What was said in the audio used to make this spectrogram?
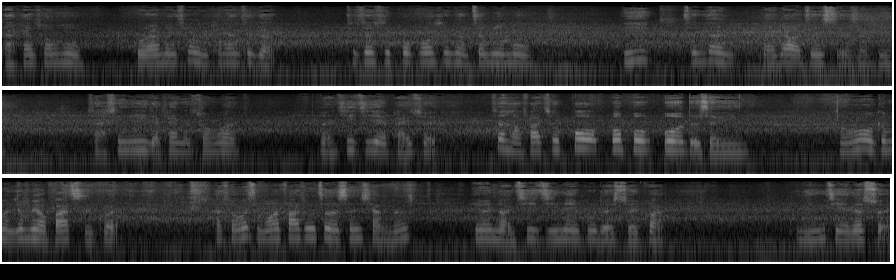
打开窗户，果然没错，你看看这个，这就是波波声的真面目。咦，侦探来到了真实的身边，小心翼翼地看着窗外，暖气机的排水正好发出“啵啵啵啵”的声音。哦，根本就没有八尺鬼。他说：“为什么会发出这个声响呢？因为暖气机内部的水管凝结的水，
